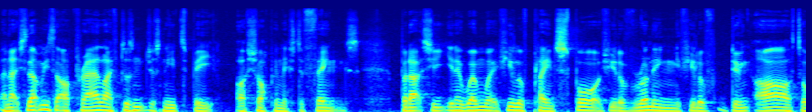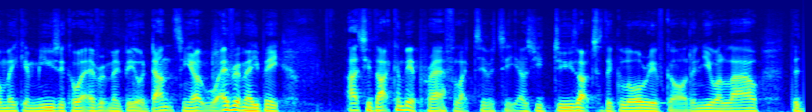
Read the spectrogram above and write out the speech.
And actually, that means that our prayer life doesn't just need to be our shopping list of things, but actually, you know, when if you love playing sport, if you love running, if you love doing art or making music or whatever it may be, or dancing, or whatever it may be, actually that can be a prayerful activity as you do that to the glory of God and you allow the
